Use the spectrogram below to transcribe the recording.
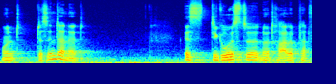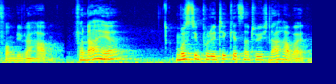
Und das Internet ist die größte neutrale Plattform, die wir haben. Von daher muss die Politik jetzt natürlich nacharbeiten.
